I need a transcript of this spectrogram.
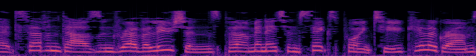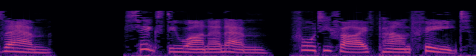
at 7000 revolutions per minute and 6.2 kilograms m, 61 Nm, 45 pound-feet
